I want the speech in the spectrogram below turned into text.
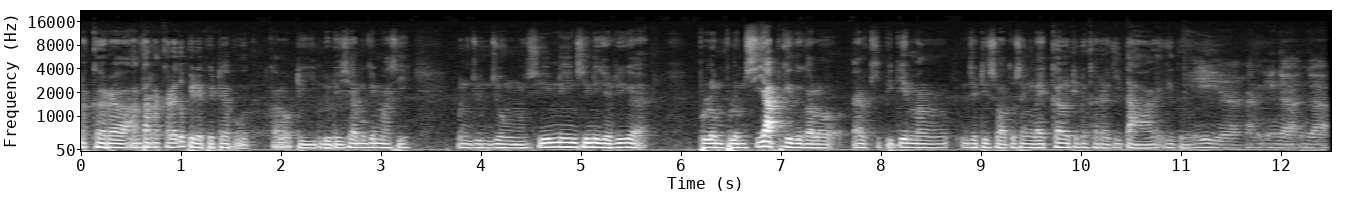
negara antar negara itu beda-beda bu. Kalau di Indonesia mungkin masih menjunjung sini sini jadi kayak belum belum siap gitu kalau LGBT emang menjadi suatu yang legal di negara kita kayak gitu. Iya kan, ya nggak nggak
